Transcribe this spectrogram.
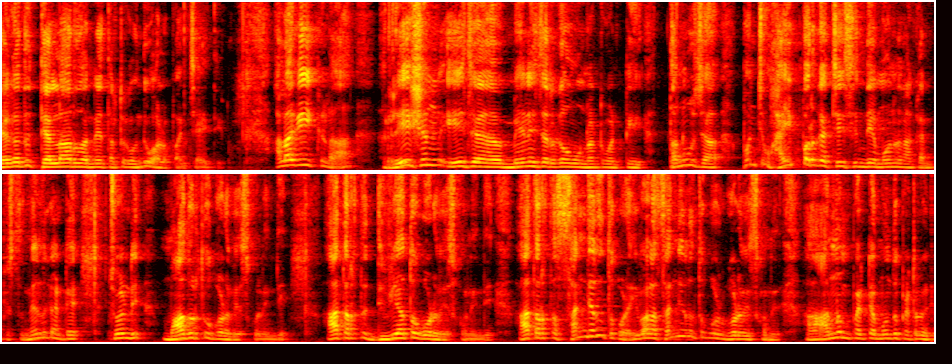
తెగదు తెల్లారు అనే తట్టుగా ఉంది వాళ్ళ పంచాయతీ. అలాగే ఇక్కడ రేషన్ ఏజ్ మేనేజర్గా ఉన్నటువంటి తనూజ కొంచెం హైపర్గా చేసిందేమో అని నాకు అనిపిస్తుంది. ఎందుకంటే చూడండి మాధురితో కూడా వేసుకునింది. ఆ తర్వాత దివ్యతో కూడా వేసుకునింది. ఆ తర్వాత సంజనతో కూడా ఇవాళ సంజనతో కూడా కూడా వేసుకునింది. ఆ అన్నం పెట్టే ముందు పెట్టడం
